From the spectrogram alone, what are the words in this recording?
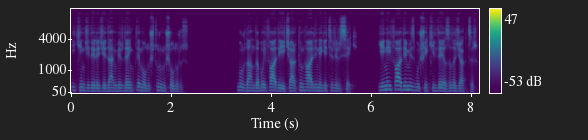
ikinci dereceden bir denklem oluşturmuş oluruz. Buradan da bu ifadeyi çarpım haline getirirsek, yeni ifademiz bu şekilde yazılacaktır.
